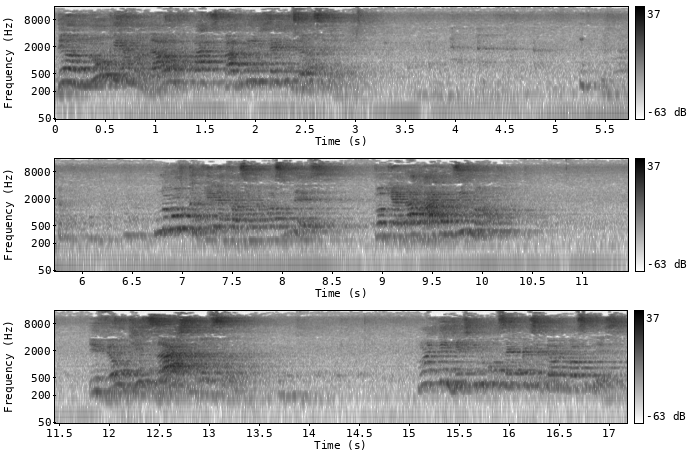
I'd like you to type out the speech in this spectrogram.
Deus nunca ia mandar eu participar do ministério de dança, gente. nunca queria fazer um negócio desse. Porque é dar raiva aos irmãos. E ver um desastre dançando. Mas tem gente que não consegue perceber um negócio desse.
